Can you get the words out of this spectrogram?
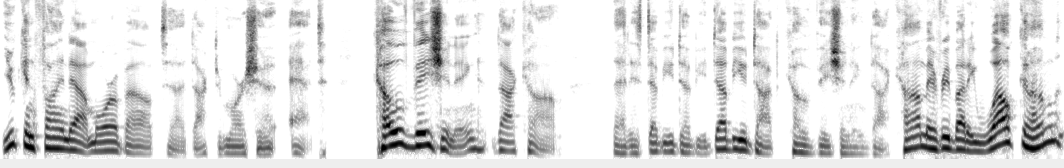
You can find out more about uh, Dr. Marcia at covisioning.com. That is www.covisioning.com. Everybody, welcome,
